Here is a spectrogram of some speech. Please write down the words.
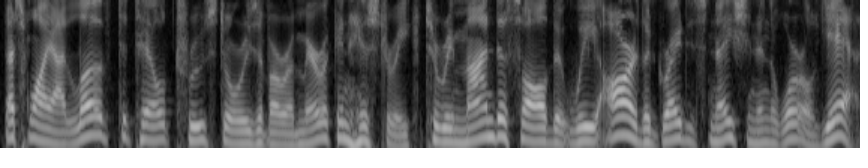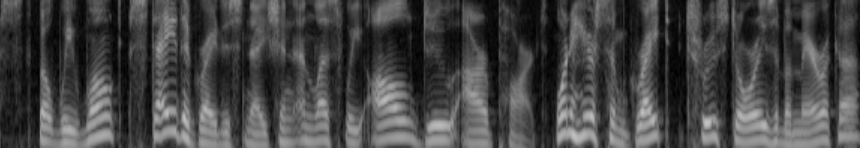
That's why I love to tell true stories of our American history to remind us all that we are the greatest nation in the world, yes, but we won't stay the greatest nation unless we all do our part. Want to hear some great true stories of America?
